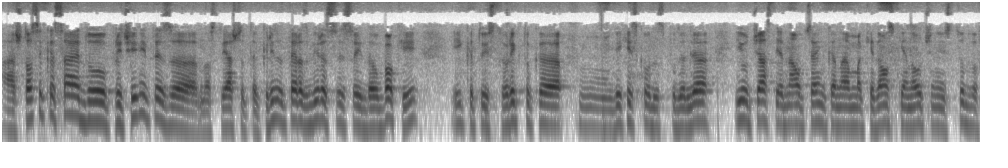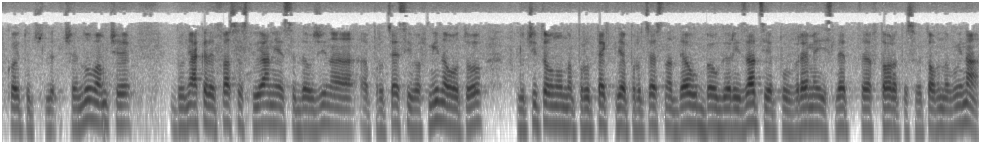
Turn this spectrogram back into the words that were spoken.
А що се касае до причините за настоящата криза, те разбира се са и дълбоки. И като историк тук бих искал да споделя и участие една оценка на Македонския научен институт, в който членувам, че до някъде това състояние се дължи на процеси в миналото, включително на протеклия процес на дел българизация по време и след Втората световна война.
